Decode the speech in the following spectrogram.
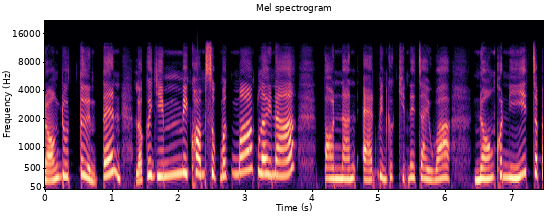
น้องดูตื่นเต้น แล้วก็ยิ้มมีความสุขมากๆเลยนะ ตอนนั้นแอดมินก็คิดในใจว่า น้องคนนี้จะไป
